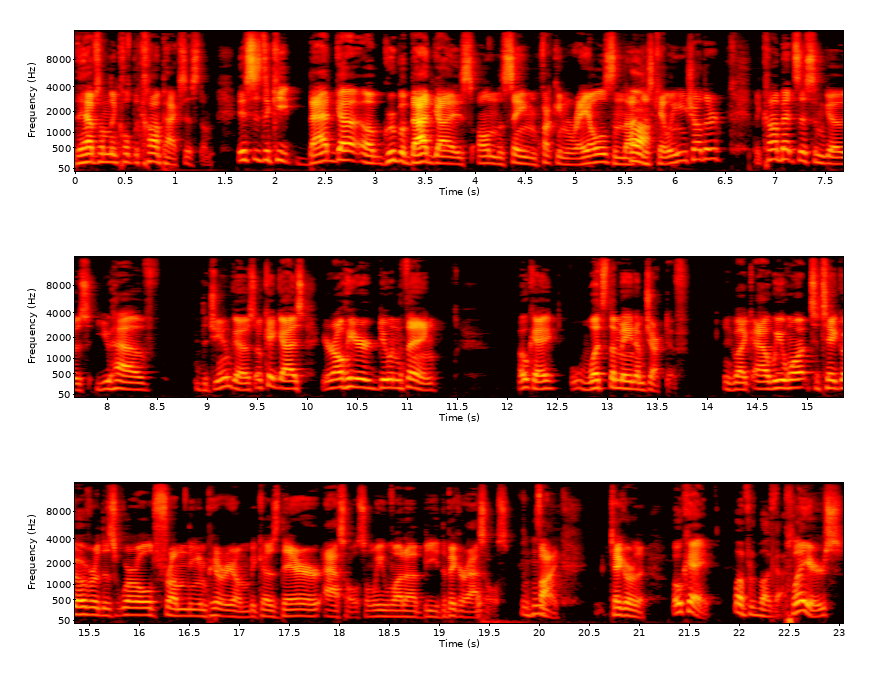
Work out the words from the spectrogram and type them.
they have something called the compact system. This is to keep bad guy a group of bad guys on the same fucking rails and not Huh. just killing each other. The compact system goes: you have the GM goes, okay, guys, you're all here doing the thing. Okay, what's the main objective? Like uh, we want to take over this world from the Imperium because they're assholes and we want to be the bigger assholes. Mhm. Fine, take over. Okay, love for the blood guy. players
